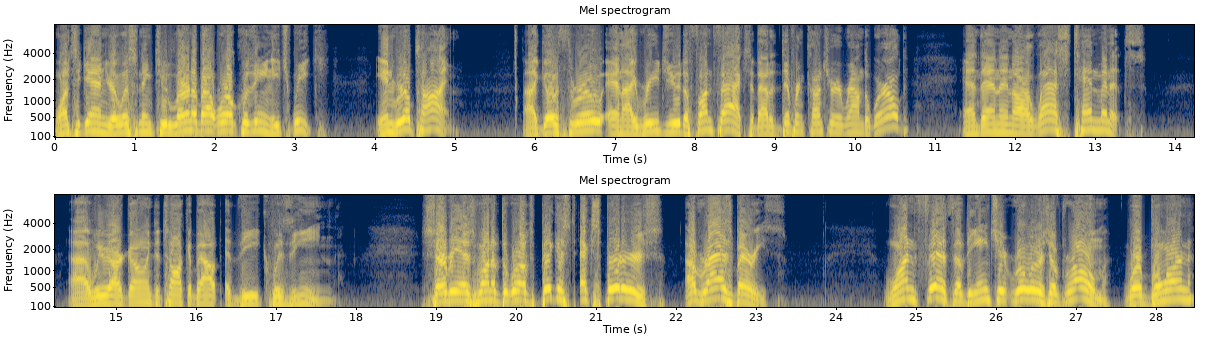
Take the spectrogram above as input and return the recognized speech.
Once again, you're listening to Learn About World Cuisine each week in real time. I go through and I read you the fun facts about a different country around the world. And then in our last 10 minutes, uh, we are going to talk about the cuisine. Serbia is one of the world's biggest exporters of raspberries. One fifth of the ancient rulers of Rome were born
